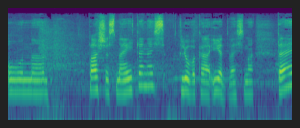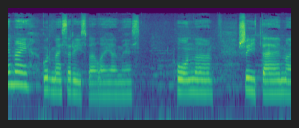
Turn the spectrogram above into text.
Un uh, pašas meitenes kļuva kā iedvesma tēmai, kur mēs arī izvēlējāmies. Un uh, šī tēma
